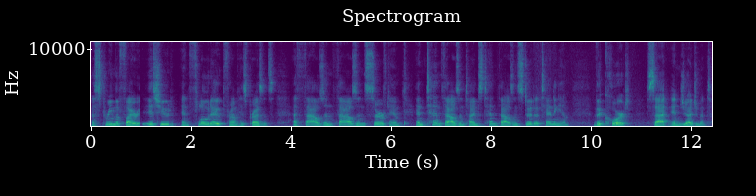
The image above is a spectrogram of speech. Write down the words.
A stream of fire issued and flowed out from his presence. A thousand thousands served him, and ten thousand times ten thousand stood attending him. The court sat in judgment.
